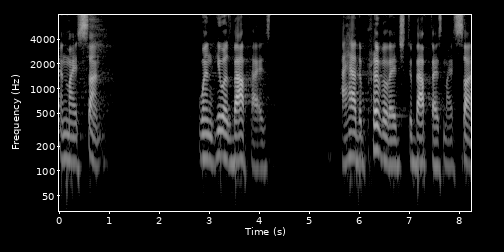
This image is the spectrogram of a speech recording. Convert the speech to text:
and my son when he was baptized. I had the privilege to baptize my son.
